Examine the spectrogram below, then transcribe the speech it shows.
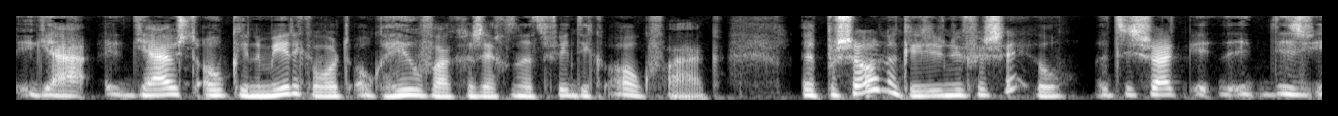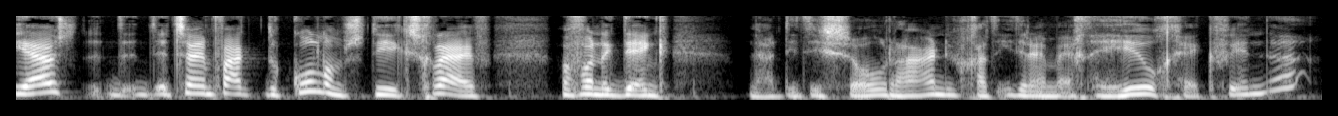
ja, juist ook in Amerika wordt ook heel vaak gezegd, en dat vind ik ook vaak. Het persoonlijke is universeel. Het is vaak, het is juist, het zijn vaak de columns die ik schrijf, waarvan ik denk, nou, dit is zo raar. Nu gaat iedereen me echt heel gek vinden.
